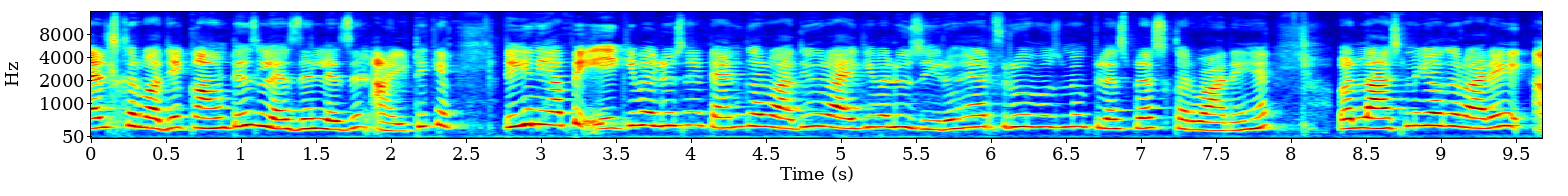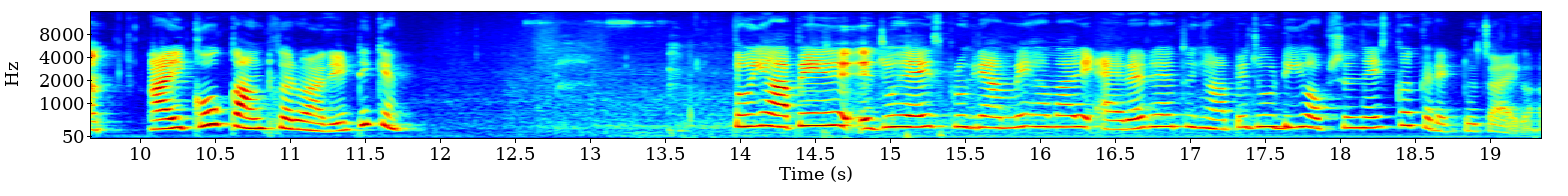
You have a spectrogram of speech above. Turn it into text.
एल्स करवा दिया count is less than less than I ठीक है? लेकिन यहाँ पे ए की वैल्यू इसने टेन करवा दी और आई की वैल्यू ज़ीरो है, और फिर हम उसमें प्लस प्लस करवा रहे हैं। और लास्ट में क्या करवा रहे हैं? आई को काउंट करवा रहे हैं, ठीक है? तो यहाँ पे जो है इस प्रोग्राम में हमारे एरर है तो यहाँ पे जो डी ऑप्शन है, इसका करेक्ट हो जाएगा।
